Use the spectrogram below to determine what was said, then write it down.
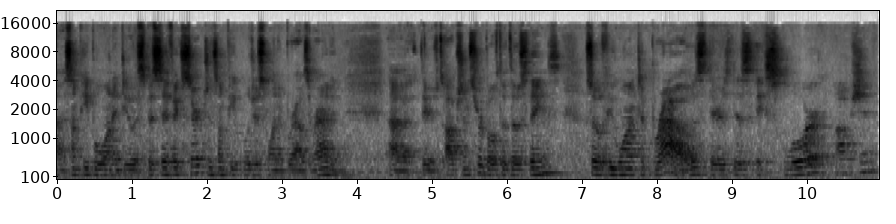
Uh, some people want to do a specific search, and some people just want to browse around. And uh, there's options for both of those things. So if you want to browse, there's this Explore option.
